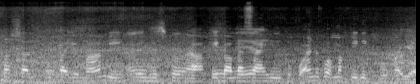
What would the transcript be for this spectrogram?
special po kayo, mami. Ay, Diyos ko. Okay, babasahin ko po. Ano po, makinig po kayo.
